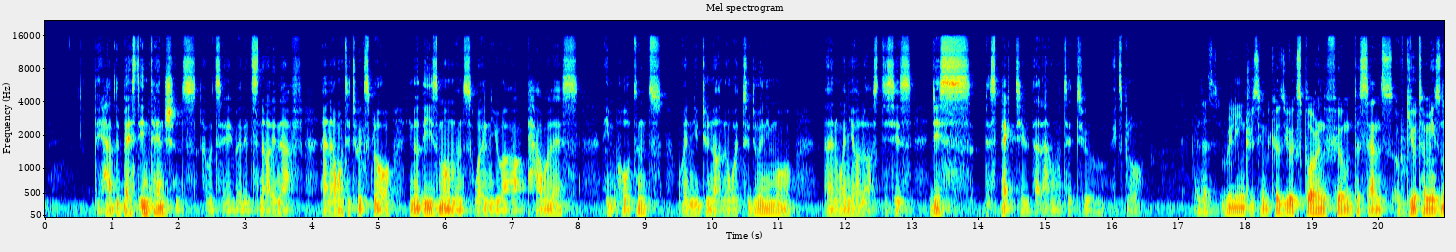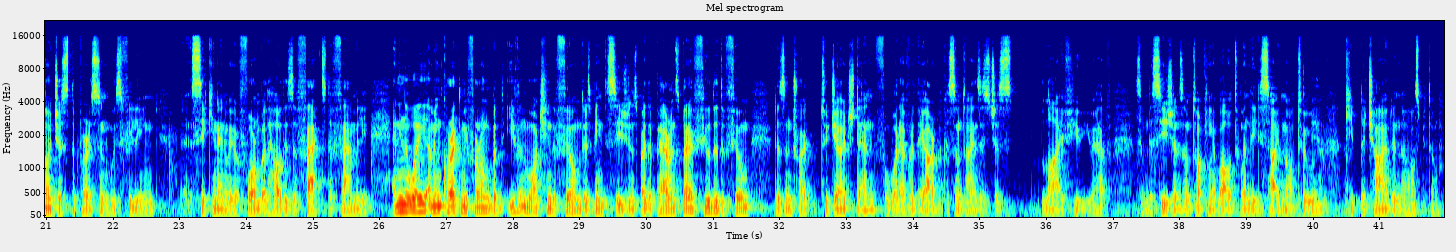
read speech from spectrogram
they have the best intentions, I would say, but it's not enough. And I wanted to explore, you know, these moments when you are powerless, important, when you do not know what to do anymore, and when you're lost. This is this perspective that I wanted to explore. And that's really interesting because you explore in the film the sense of guilt. I mean, it's not just the person who's feeling uh, sick in any way or form, but how this affects the family. And in a way, I mean, correct me if I'm wrong, but even watching the film, there's been decisions by the parents, but I feel that the film doesn't try to judge them for whatever they are because sometimes it's just life. You, you have some decisions. I'm talking about when they decide not to Yeah. keep the child in the hospital.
